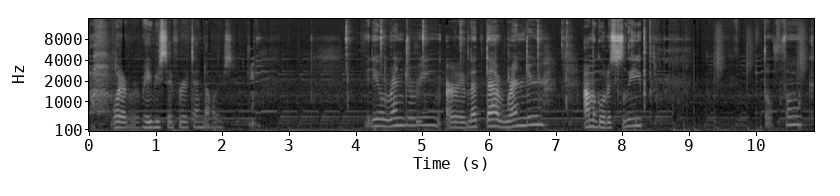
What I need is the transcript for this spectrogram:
Whatever. Babysit for $10. Video rendering. Alright, let that render. I'm gonna go to sleep. The fuck?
